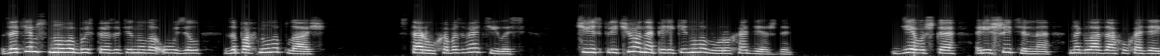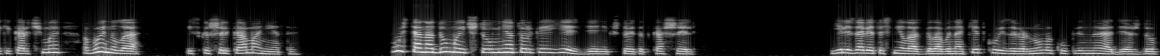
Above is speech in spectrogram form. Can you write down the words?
Затем снова быстро затянула узел, запахнула плащ. Старуха возвратилась. Через плечо она перекинула ворох одежды. Девушка решительно на глазах у хозяйки корчмы вынула из кошелька монеты. Пусть она думает, что у меня только и есть денег, что этот кошель. Елизавета сняла с головы накидку и завернула купленную одежду.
